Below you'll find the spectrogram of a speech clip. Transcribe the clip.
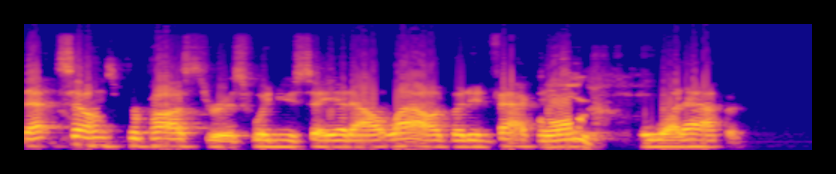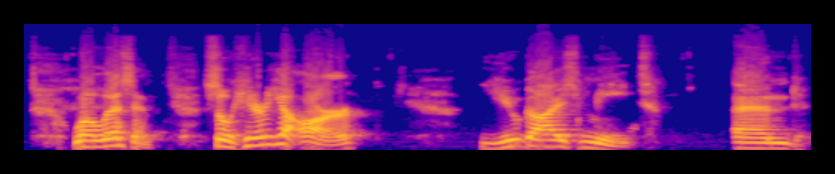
that sounds preposterous when you say it out loud, but in fact, Oh. what happened. Well, listen. So here you are. You guys meet, and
